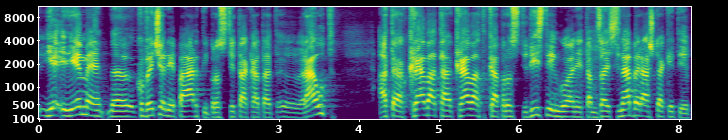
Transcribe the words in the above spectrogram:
je, jeme, uh, ako večer je party, proste taká tá uh, raut a tá kravata, kravatka, proste distingovanie, tam si naberáš také tie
